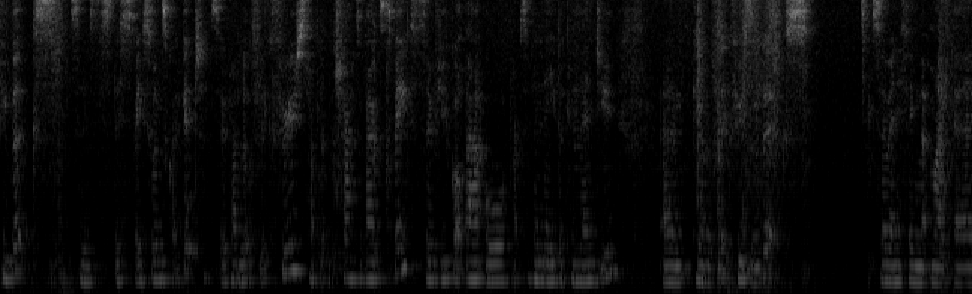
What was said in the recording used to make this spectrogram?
few books. So this space one's quite good. So we've had a little flick through, just have a little chat about space. So if you've got that, or perhaps if a neighbour can lend you, um, you can have a flick through some books. So anything that might uh,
